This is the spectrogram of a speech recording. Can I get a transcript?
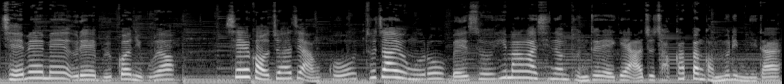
재매매 의뢰 물건이고요. 실거주하지 않고 투자용으로 매수 희망하시는 분들에게 아주 적합한 건물입니다.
